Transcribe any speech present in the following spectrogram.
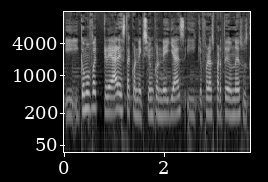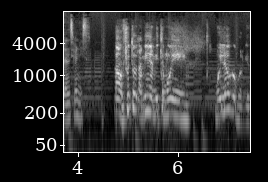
y, cómo fue crear esta conexión con ellas y que fueras parte de una de sus canciones. No, fue todo también, viste, muy, muy loco porque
